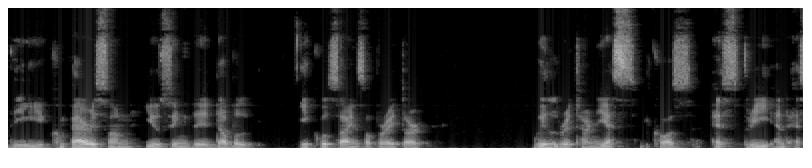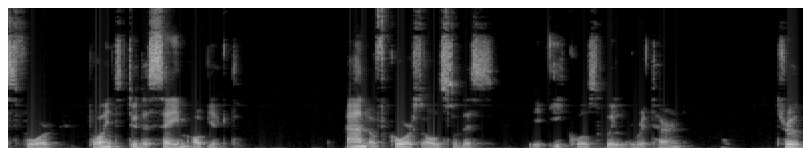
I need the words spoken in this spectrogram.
the comparison using the double equal signs operator will return yes because S3 and S4 point to the same object. And of course also this equals will return true.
